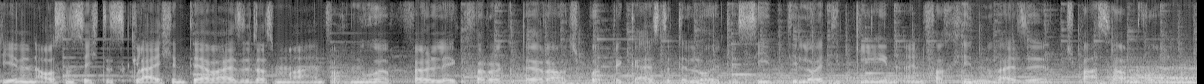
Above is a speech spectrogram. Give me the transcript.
Die Innen-Außensicht ist gleich in der Weise, dass man einfach nur völlig verrückte, Radsportbegeisterte Leute sieht. Die Leute gehen einfach hin, weil sie Spaß haben wollen.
